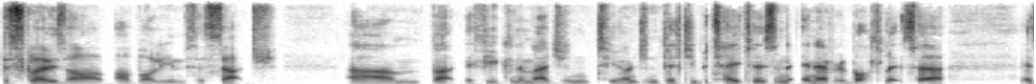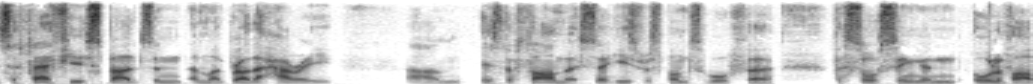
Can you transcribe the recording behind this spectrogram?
disclose our, our volumes as such. Um, but if you can imagine 250 potatoes in, in every bottle, it's a it's a fair few spuds. And, and my brother Harry um, is the farmer, so he's responsible for for sourcing and all of our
